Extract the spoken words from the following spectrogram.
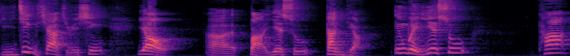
已经下决心要啊把耶稣干掉，因为耶稣他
